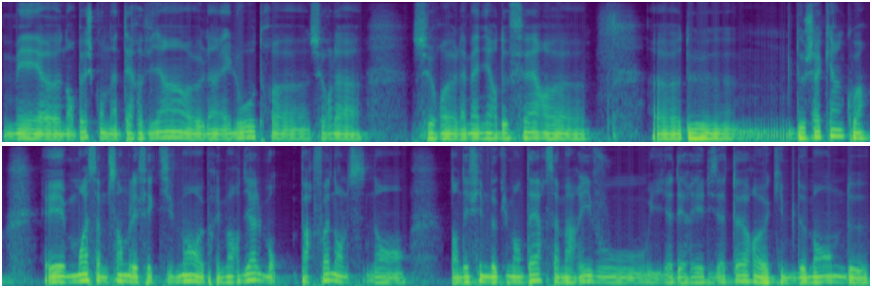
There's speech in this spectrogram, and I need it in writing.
Mais euh, n'empêche qu'on intervient euh, l'un et l'autre sur, la, sur la manière de faire de, de chacun. Quoi. Et moi, ça me semble effectivement primordial. Bon, parfois dans, dans, dans des films documentaires, ça m'arrive où il y a des réalisateurs qui me demandent de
